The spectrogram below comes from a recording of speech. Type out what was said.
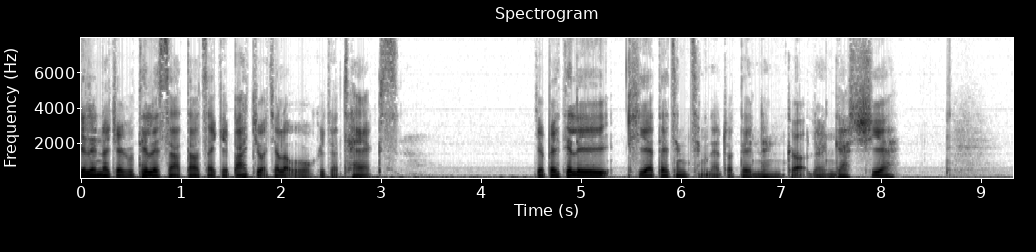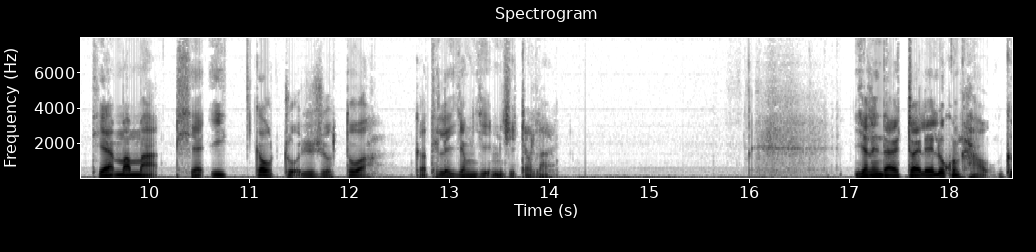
cho nên nó chạy của tele sa tàu chạy cái ba chỗ cho lão ô của cho tanks giờ bây giờ lấy kia ta chẳng chẳng là đó tên nâng cọ lên gà xe thì mà mà kia ít câu chỗ rủ tua có thể là dùng gì mà chỉ trả lời đó khóแต่กูยังใช้ลูกตัวชาโซเซ่แต่กูยังจีบสีคอมพิวเตอร์จะเลยจะเรากูยตัววัวกูจะ tax จะเลยนอกจากกูเทเลสาต่อใจกับป้าจวจะเราวัวกูจะ tax จะไปเทเลเคลียร์ได้จังจังนะตัวเต้นหนึ่งก็เลยกัเช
